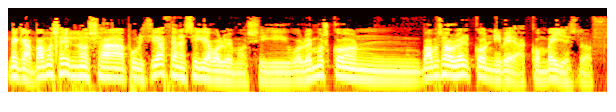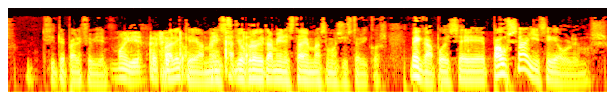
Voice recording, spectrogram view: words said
Venga, vamos a irnos a publicidad, enseguida volvemos. Y volvemos con. Vamos a volver con Nivea, con Bellesdorf, si te parece bien. Muy bien, perfecto. Vale, que yo creo que también está en máximos históricos. Venga, pues eh, pausa y enseguida volvemos.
